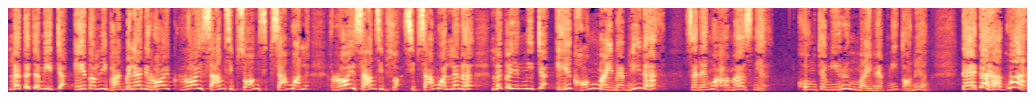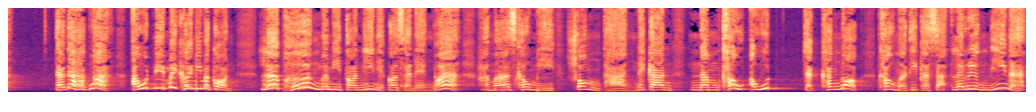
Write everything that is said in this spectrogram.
แล้วถ้าจะมีจะเอตอนนี้ผ่านไปแล้วนี่ร้อยร้อยสามสิบสองสิบสามวันแล้วร้อยสามสิบสิบสามวันแล้วนะแล้วก็ยังมีจะเอของใหม่แบบนี้นะ แสดงว่าฮามาสเนี่ยคงจะมีเรื่องใหม่แบบนี้ต่อเนื่อง แต่ถ้าหากว่า แต่ถ้าหากว่าอาวุธนี้ไม่เคยมีมาก่อน แล้วเพิ่งมามีตอนนี้เนี่ยก็แสดงว่าฮามาสเขามีช่องทางในการนำเข้าอาวุธจากข้างนอกเข้ามาที่กาซาและเรื่องนี้นะ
